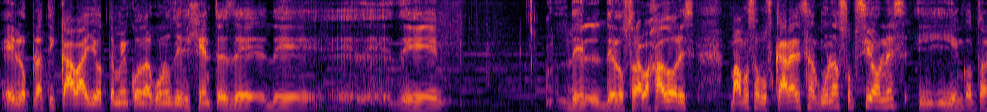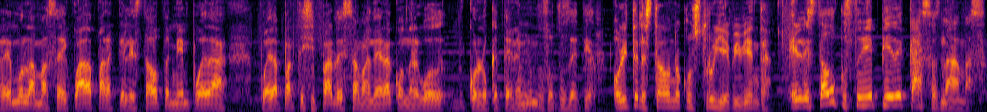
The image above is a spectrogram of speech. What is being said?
Eh, lo platicaba yo también con algunos dirigentes de, de, los trabajadores. Vamos a buscar algunas opciones y, encontraremos la más adecuada para que el Estado también pueda, pueda participar de esta manera con algo con lo que tenemos nosotros de tierra. Ahorita el Estado no construye vivienda. El Estado construye pie de casas nada más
